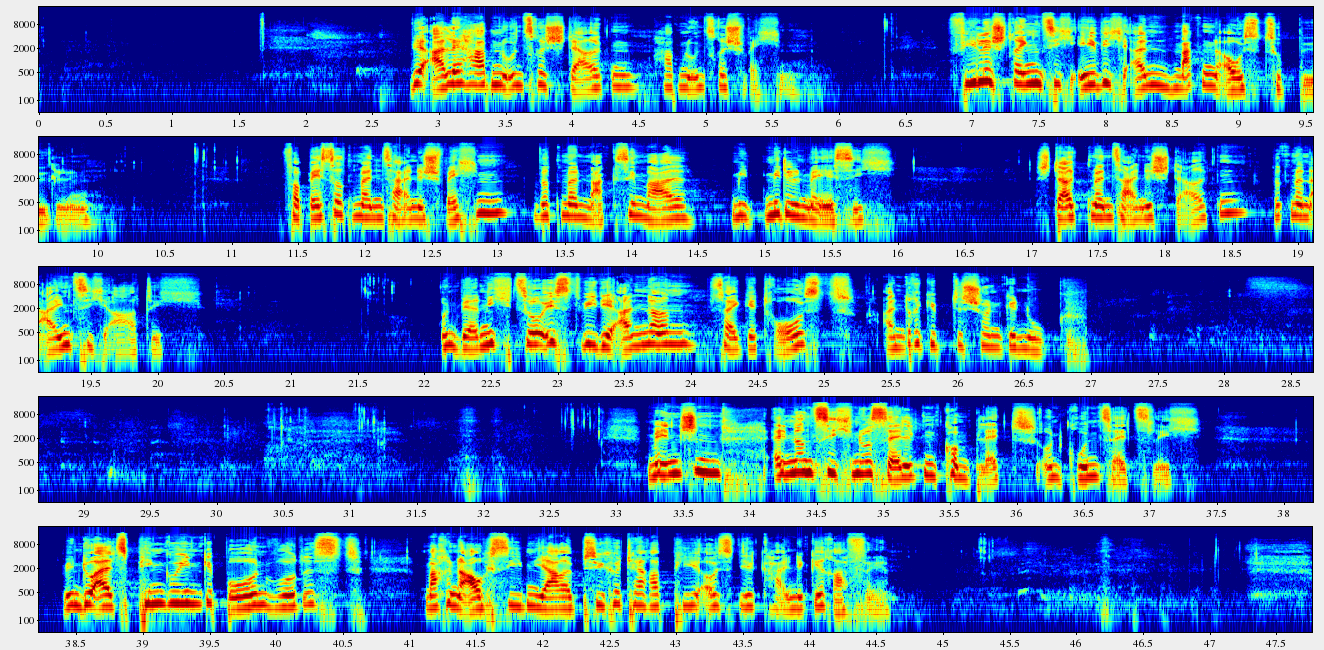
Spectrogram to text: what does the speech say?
Wir alle haben unsere Stärken, haben unsere Schwächen. Viele strengen sich ewig an, Macken auszubügeln. Verbessert man seine Schwächen, wird man maximal mittelmäßig. Stärkt man seine Stärken, wird man einzigartig. Und wer nicht so ist wie die anderen, sei getrost, andere gibt es schon genug. Menschen ändern sich nur selten komplett und grundsätzlich. Wenn du als Pinguin geboren wurdest, machen auch sieben Jahre Psychotherapie aus dir keine Giraffe.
